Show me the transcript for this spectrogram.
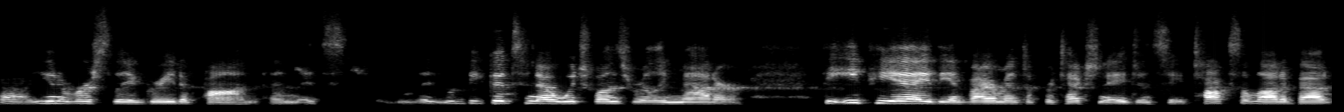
uh, universally agreed upon, and it's it would be good to know which ones really matter. The EPA, the Environmental Protection Agency, talks a lot about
